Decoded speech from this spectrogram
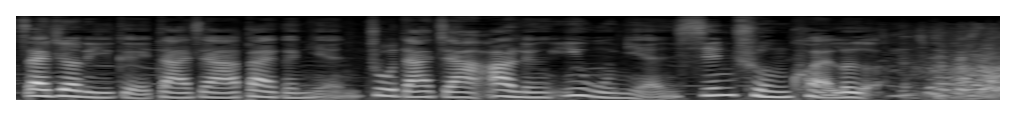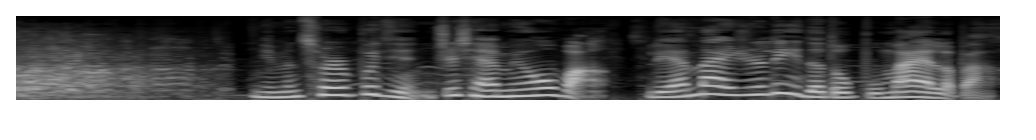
在这里给大家拜个年，祝大家二零一五年新春快乐。你们村不仅之前没有网，连卖日历的都不卖了吧？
